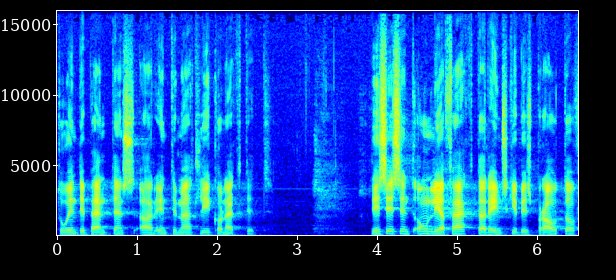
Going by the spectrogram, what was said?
to independence are intimately connected. This isn't only a fact that Eimskip is proud of,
